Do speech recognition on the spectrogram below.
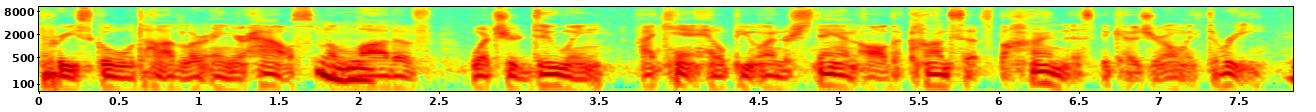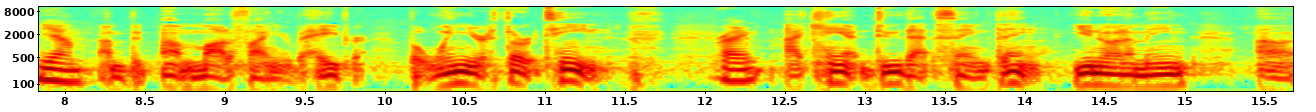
preschool toddler in your house. A lot of what you're doing, I can't help you understand all the concepts behind this because you're only three. Yeah. I'm, I'm modifying your behavior. But when you're 13, Right. I can't do that same thing. You know what I mean? Uh,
